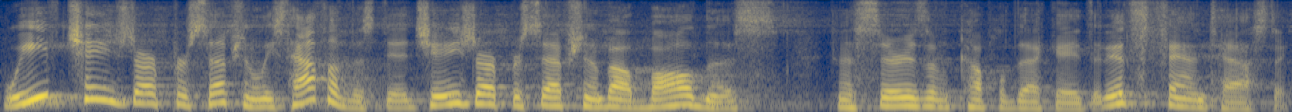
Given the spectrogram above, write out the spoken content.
we've changed our perception, at least half of us did, changed our perception about baldness in a series of a couple decades, and it's fantastic.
